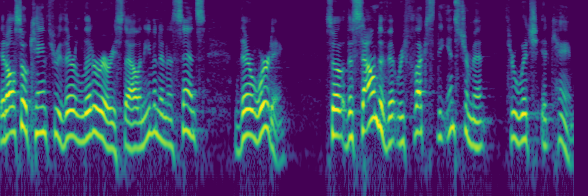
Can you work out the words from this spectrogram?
It also came through their literary style and, even in a sense, their wording. So the sound of it reflects the instrument through which it came.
